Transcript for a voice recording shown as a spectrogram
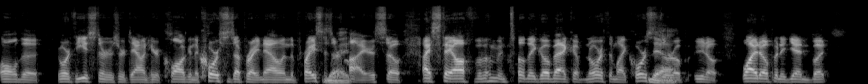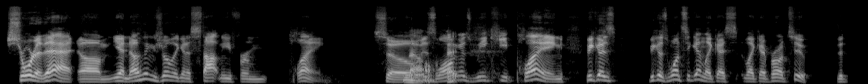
all the northeasterners are down here clogging the courses up right now and the prices right. are higher so i stay off of them until they go back up north and my courses yeah. are open you know wide open again but short of that um yeah nothing's really going to stop me from playing so no, as long I, as we keep playing because because once again like i like i brought too the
